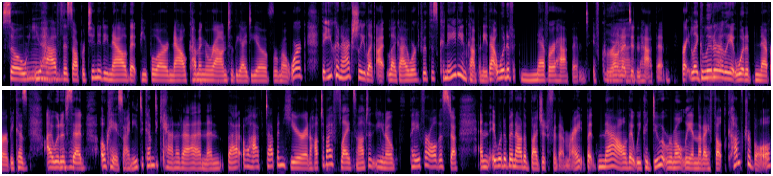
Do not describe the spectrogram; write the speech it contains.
So you Mm. have this opportunity now that people are now coming around to the idea of remote work that you can actually like I, like I worked with this Canadian company that would have never happened if Corona Yeah. didn't happen, right? Like literally, it would have never because I would have Mhm. said, okay, so I need to come to Canada, and then that'll have to happen here, and I'll have to buy flights, and I'll have to you know pay for all this stuff, and it would have been out of budget for them, right? But now that we could do it remotely and that I felt comfortable,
